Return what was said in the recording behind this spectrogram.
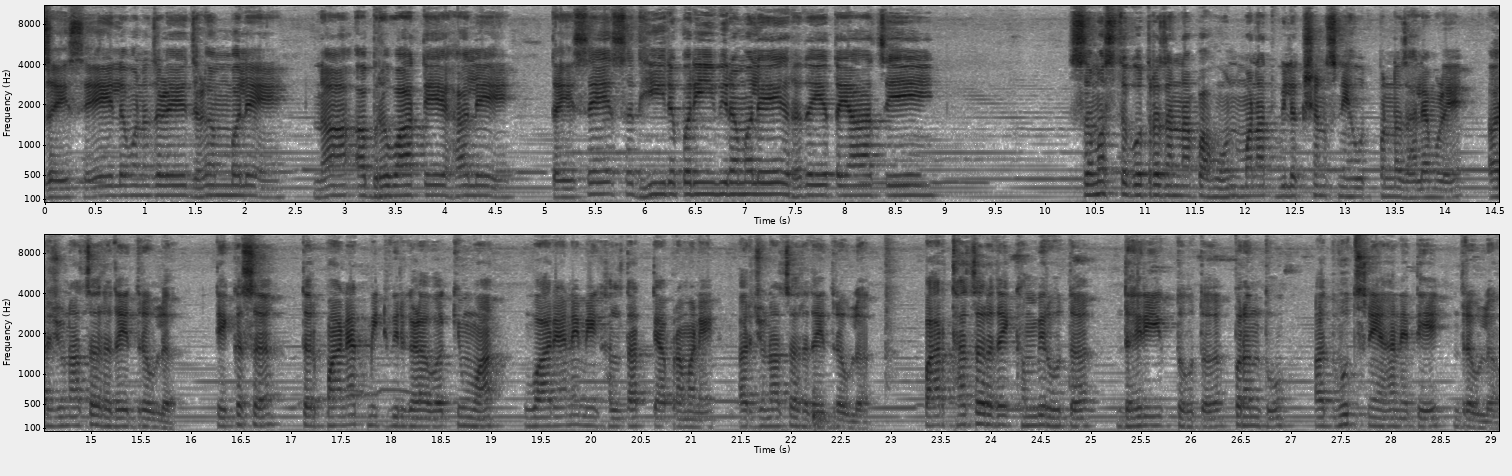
जैसे लवण जळे झळंबले ना अभ्रवाते हाले तैसे सधीर परी विरमले हृदय तयाचे. समस्त गोत्रजांना पाहून मनात विलक्षण स्नेह उत्पन्न झाल्यामुळे अर्जुनाचं हृदय द्रवलं. ते कसं? तर पाण्यात मीठ विरघळावं किंवा वाऱ्याने मेघ हलतात त्याप्रमाणे अर्जुनाचं हृदय द्रवलं. पार्थाचं हृदय खंबीर होतं धैर्ययुक्त होतं परंतु अद्भुत स्नेहाने ते द्रवलं.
